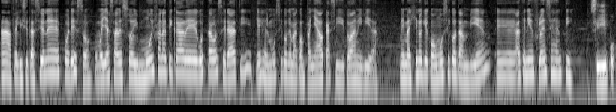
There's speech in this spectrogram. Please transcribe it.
Ah, felicitaciones por eso. Como ya sabes, soy muy fanática de Gustavo Cerati, que es el músico que me ha acompañado casi toda mi vida. Me imagino que como músico también eh, ha tenido influencias en ti. Sí, pues,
